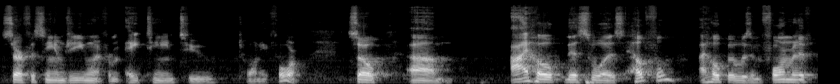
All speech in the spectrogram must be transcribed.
Surface EMG went from 18 to 24. So um, I hope this was helpful. I hope it was informative,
